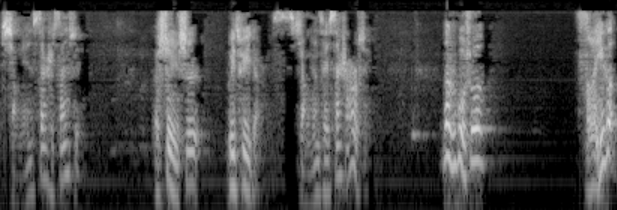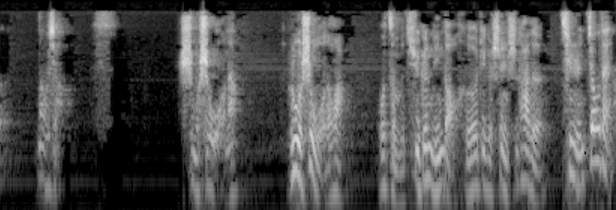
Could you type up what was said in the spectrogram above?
享年三十三岁。摄影师悲催一点，享年才三十二岁。那如果说死了一个，那我想，是不是我呢？如果是我的话，我怎么去跟领导和这个摄影师他的亲人交代呢？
